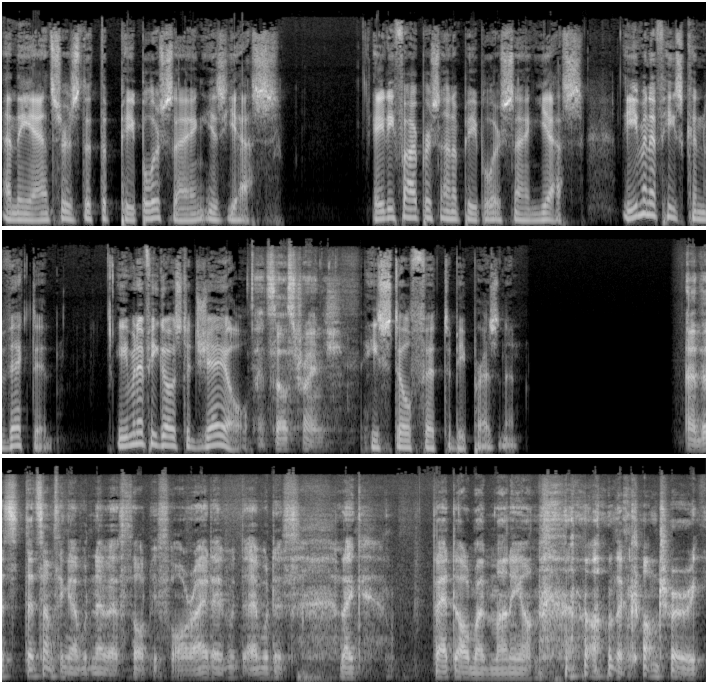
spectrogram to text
And the answers that the people are saying is yes. 85% of people are saying yes. Even if he's convicted, even if he goes to jail. That's so strange. He's still fit to be president. And that's that's something I would never have thought before, right? I would I would have like bet all my money on on the contrary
